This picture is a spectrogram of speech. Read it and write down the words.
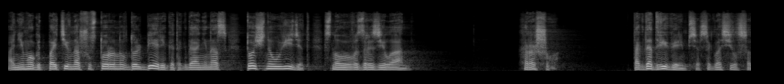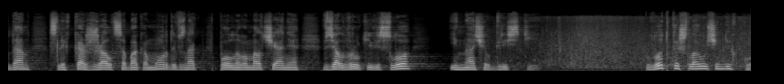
Они могут пойти в нашу сторону вдоль берега, тогда они нас точно увидят, снова возразил Ан. Хорошо. Тогда двигаемся, согласился Дан, слегка сжал собака морды в знак полного молчания, взял в руки весло и начал грести. Лодка шла очень легко.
